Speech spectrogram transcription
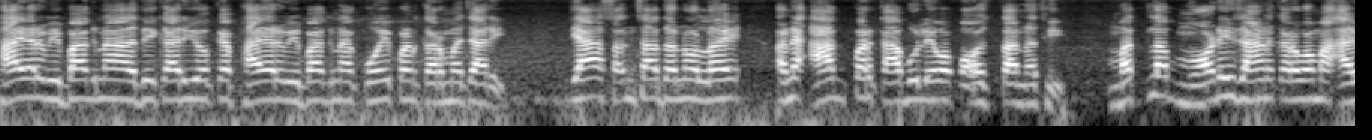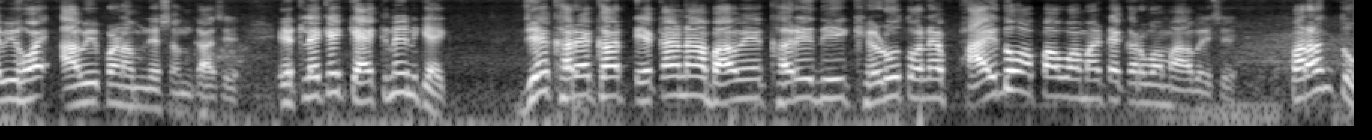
ફાયર વિભાગના અધિકારીઓ કે ફાયર વિભાગના કોઈ પણ કર્મચારી ત્યાં સંસાધનો લઈ અને આગ પર કાબુ લેવા પહોંચતા નથી. મતલબ મોડી જાણ કરવામાં આવી હોય આવી પણ અમને શંકા છે. એટલે કે ક્યાંક ને ક્યાંક જે ખરેખર ટેકાના ભાવે ખરીદી ખેડૂતોને ફાયદો અપાવવા માટે કરવામાં આવે છે. પરંતુ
